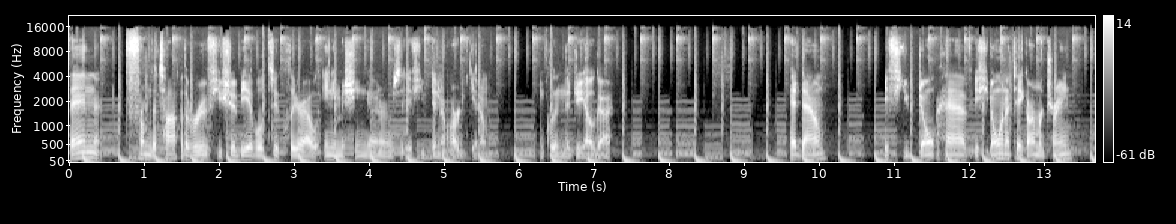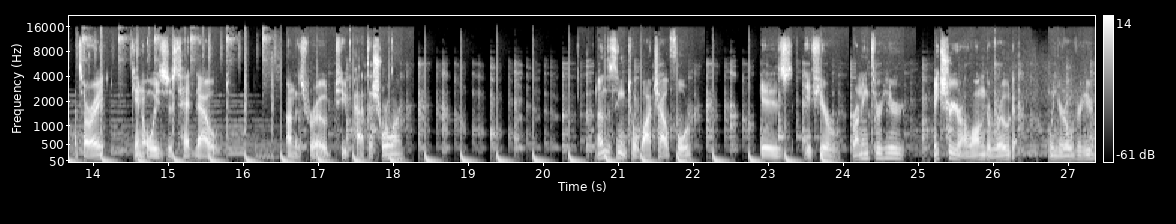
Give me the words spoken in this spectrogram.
Then from the top of the roof, you should be able to clear out any machine gunners if you didn't already get them, including the GL guy. Head down, if you don't have, if you don't want to take armored train, that's all right. You can always just head out on this road to Path the Shoreline. Another thing to watch out for is if you're running through here, make sure you're along the road when you're over here.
